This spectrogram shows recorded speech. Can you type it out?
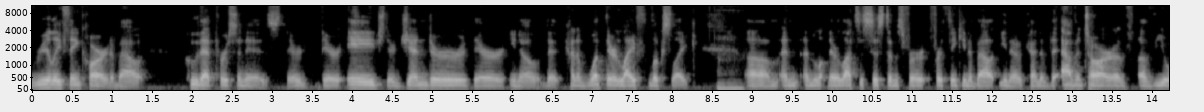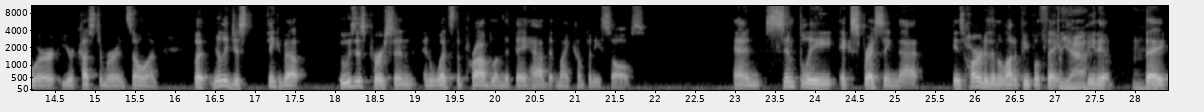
Really think hard about who that person is, their their age, their gender, their you know that kind of what their life looks like. Mm-hmm. Um, and and there are lots of systems for for thinking about you know kind of the avatar of of your your customer and so on. But really, just think about who is this person and what's the problem that they have that my company solves. And simply expressing that is harder than a lot of people think. Yeah. Being able to mm-hmm. say,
